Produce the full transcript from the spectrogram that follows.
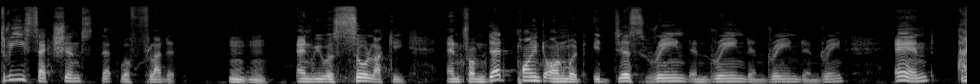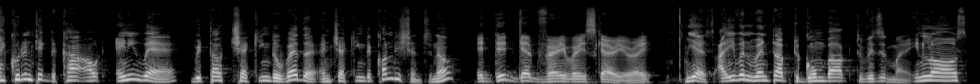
three sections that were flooded, Mm-mm. and we were so lucky. And from that point onward, it just rained and rained and rained and rained. And I couldn't take the car out anywhere without checking the weather and checking the conditions, you know? It did get very, very scary, right? Yes, I even went up to Gombak to visit my in laws,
